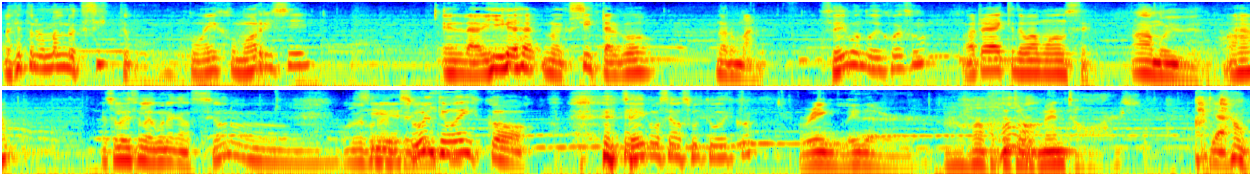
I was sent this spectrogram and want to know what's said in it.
La gente normal no existe, po. Como dijo Morrissey, en la vida no existe algo normal. ¿Sí? ¿Cuándo dijo eso? Otra vez que tomamos 11. Ah, muy bien. Ajá. ¿Eso lo dice en alguna canción o, o Sí, de su último disco. ¿Sí? ¿Cómo se llama su último disco? Ringleader. of The Tormentors. Ya. Chao.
